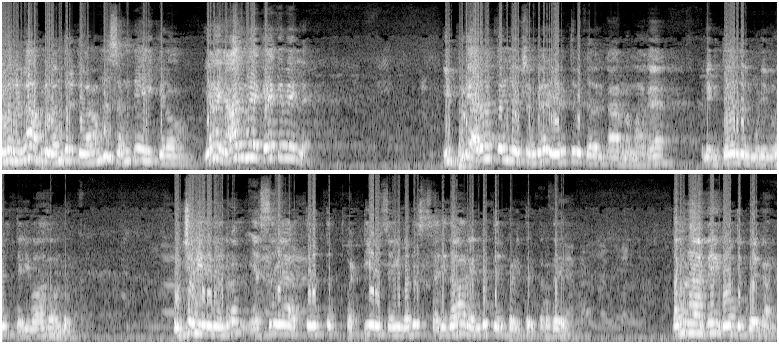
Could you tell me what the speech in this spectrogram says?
இவங்க எல்லாம் அப்படி வந்திருக்கலாம்னு சந்தேகிக்கிறோம். ஏன்னா யாருமே கேட்கவே இல்லை. இப்படி 65 லட்சம் பேரை எடுத்து விட்டதன் காரணமாக இன்னைக்கு தேர்தல் முடிவுகள் தெளிவாக வந்திருக்கு. உச்ச நீதிமன்றம் எஸ்ஐஆர் திருத்த பட்டியல் செய்வது சரிதான் என்று தீர்ப்பளித்திருக்கிறது. தமிழ்நாட்டிலையும் கோர்ட்டுக்கு போயிருக்காங்க.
